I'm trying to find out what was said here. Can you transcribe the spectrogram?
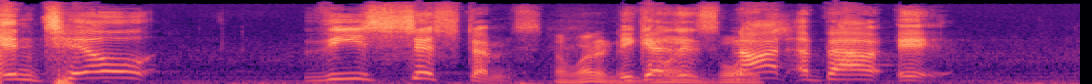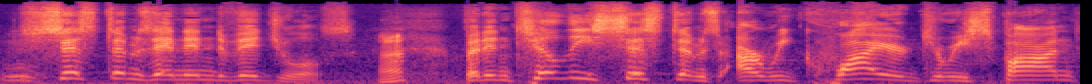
until these systems, Oh, what an because it's voice. not about it, systems and individuals, Huh? but until these systems are required to respond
